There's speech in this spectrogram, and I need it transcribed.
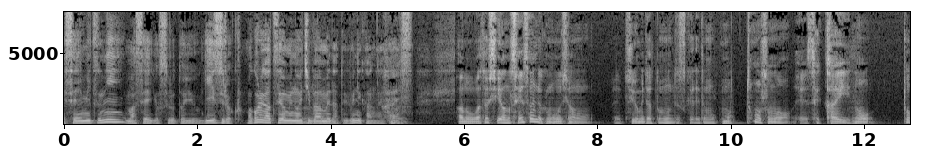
精密にまあ制御するという技術力、まあこれが強みの一番目だというふうに考えています。あの、私、あの、生産力も御社の強みだと思うんですけれども、最もその、え世界のトッ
